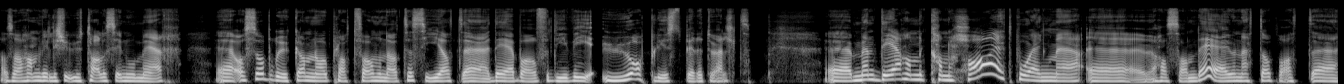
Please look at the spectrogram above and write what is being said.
Altså, han vil ikke uttale sig noget mere. Eh, og så bruger han nå platformen da, til at sige, at eh, det er bare fordi vi er uoplyst spirituelt. Eh, men det han kan ha et poeng med, eh, Hassan, det er jo netop at eh,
